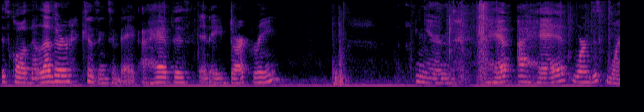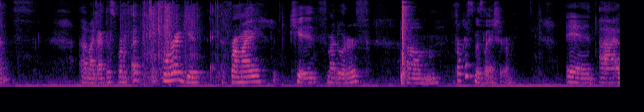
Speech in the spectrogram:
It's called the Leather Kensington bag. I have this in a dark green. And I have, I have worn this once. Um, I got this from a, for a gift from my kids, my daughters, um, for Christmas last year and I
